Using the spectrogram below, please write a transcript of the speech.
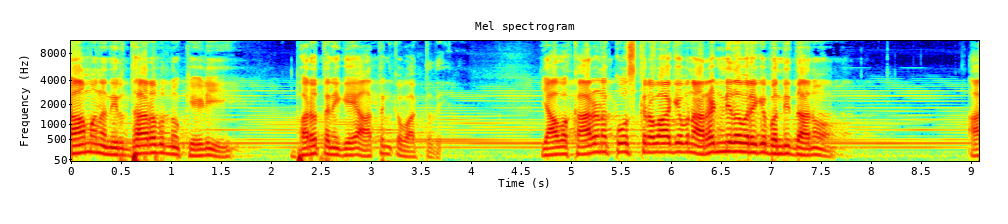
ರಾಮನ ನಿರ್ಧಾರವನ್ನು ಕೇಳಿ ಭರತನಿಗೆ ಆತಂಕವಾಗ್ತದೆ. ಯಾವ ಕಾರಣಕ್ಕೋಸ್ಕರವಾಗಿ ಅವನು ಅರಣ್ಯದವರೆಗೆ ಬಂದಿದ್ದಾನೋ ಆ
